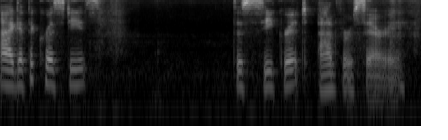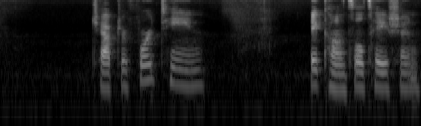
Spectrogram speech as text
Agatha Christie's The Secret Adversary. Chapter 14 A Consultation.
